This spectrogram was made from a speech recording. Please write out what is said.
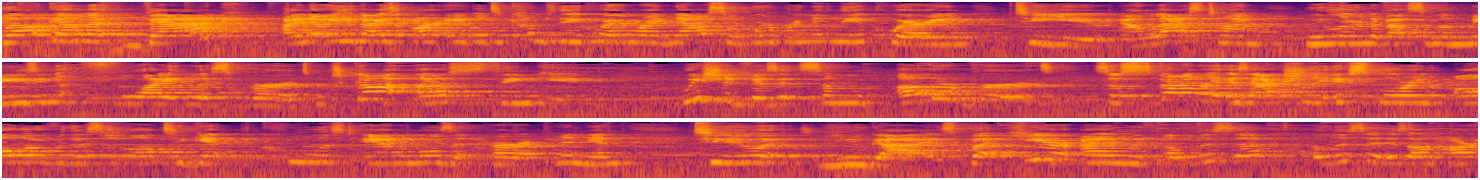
welcome back. I know you guys aren't able to come to the aquarium right now, so we're bringing the aquarium to you. Now, last time we learned about some amazing flightless birds, which got us thinking we should visit some other birds. So Scarlet is actually exploring all over this hall to get the coolest animals, in her opinion, to you guys. But here I am with Alyssa. Alyssa is on our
